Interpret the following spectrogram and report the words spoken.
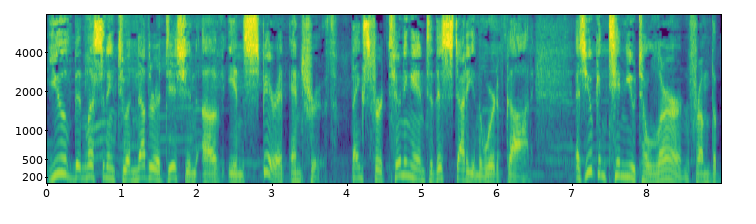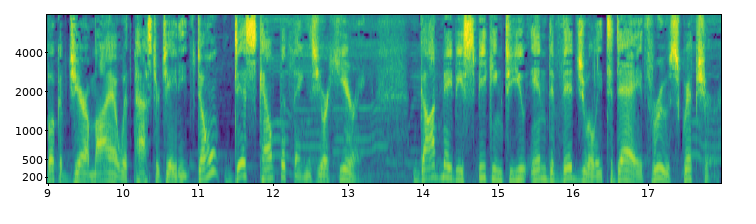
You've been listening to another edition of In Spirit and Truth. Thanks for tuning in to this study in the Word of God. As you continue to learn from the book of Jeremiah with Pastor JD, don't discount the things you're hearing. God may be speaking to you individually today through scripture.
